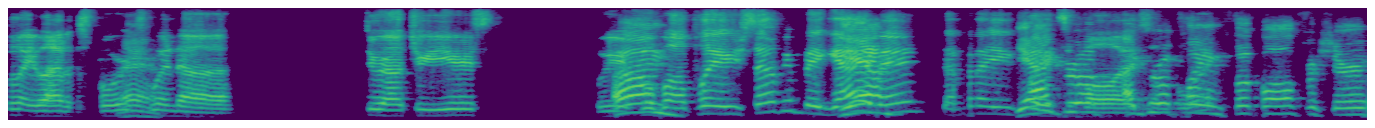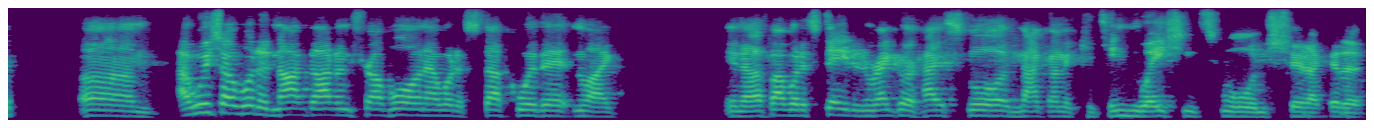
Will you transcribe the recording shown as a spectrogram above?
Play a lot of sports Man. when uh throughout your years. Were you a Um, football player yourself? You're a big guy, yeah. man. I bet you Yeah, I grew up. I grew up playing football for sure. Um, I wish I would have not got in trouble and I would have stuck with it. And like, you know, if I would have stayed in regular high school and not gone to continuation school and shit, I could have.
